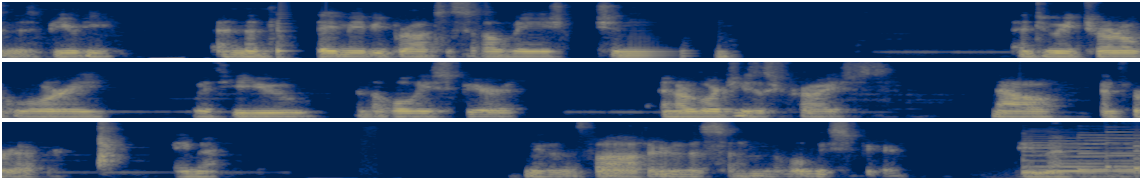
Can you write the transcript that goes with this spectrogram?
and his beauty, and that they may be brought to salvation and to eternal glory with you and the Holy Spirit and our Lord Jesus Christ, now and forever. Amen. In the of Father, and of the Son, and the Holy Spirit. Amen.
